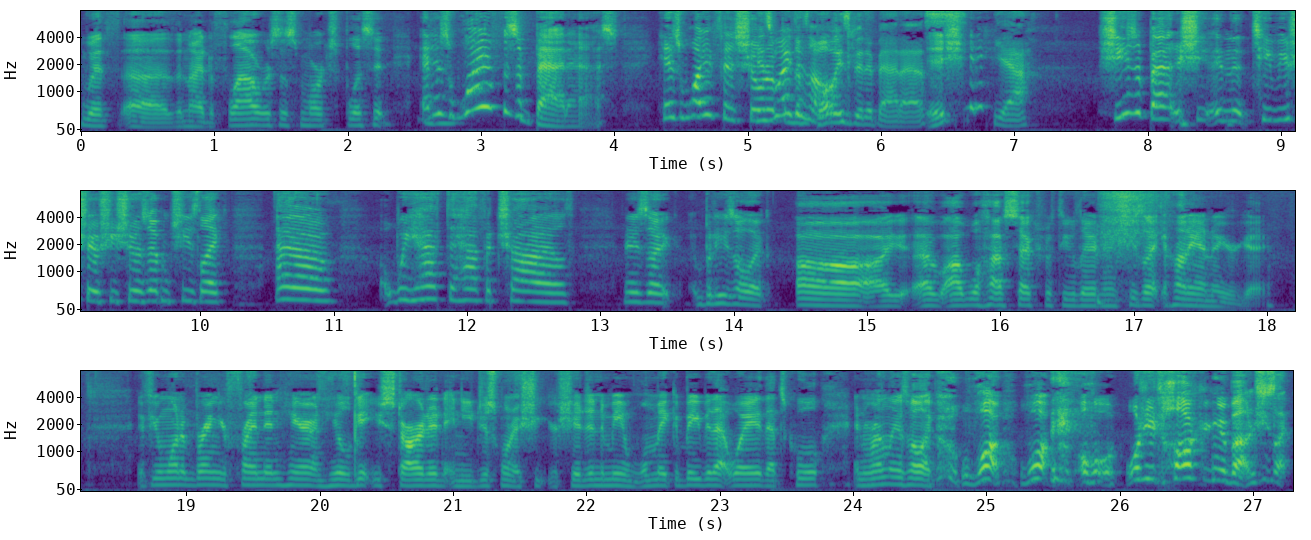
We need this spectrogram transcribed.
with uh, the Knight of Flowers is more explicit, and his wife is a badass. His wife has shown His up wife in the has book. always been a badass. Is she? Yeah. She's a bad. She in the TV show. She shows up and she's like, "Oh, we have to have a child." And he's like, but he's all like, "Uh, I, I, I will have sex with you later." And she's like, "Honey, I know you're gay. If you want to bring your friend in here and he'll get you started, and you just want to shoot your shit into me, and we'll make a baby that way, that's cool." And Renly is all like, "What? What? Oh, what are you talking about?" And she's like,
